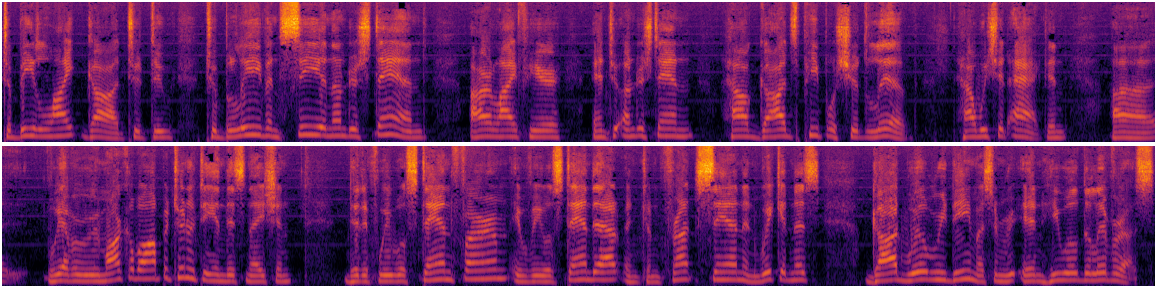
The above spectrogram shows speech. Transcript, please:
to be like God, to to to believe and see and understand our life here, and to understand how God's people should live, how we should act, and uh, we have a remarkable opportunity in this nation that if we will stand firm, if we will stand out and confront sin and wickedness, God will redeem us and, and He will deliver us.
